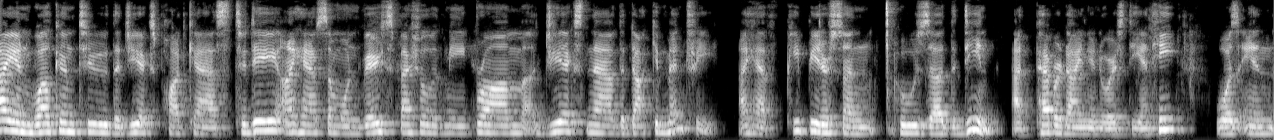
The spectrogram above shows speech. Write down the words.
Hi, and welcome to the GX podcast. Today, I have someone very special with me from GX Now, the documentary. I have Pete Peterson, who's uh, the dean at Pepperdine University, and he was in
